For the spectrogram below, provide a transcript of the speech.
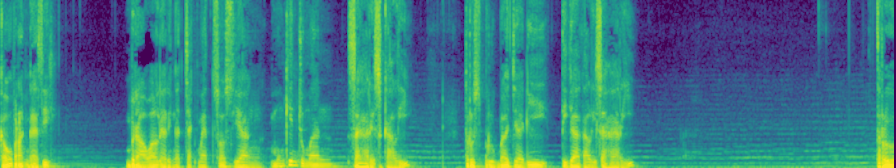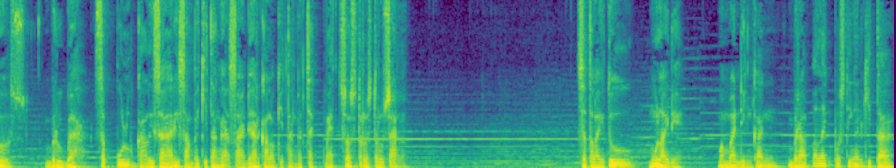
Kamu pernah nggak sih berawal dari ngecek medsos yang mungkin cuman sehari sekali, terus berubah jadi tiga kali sehari, terus berubah 10 kali sehari sampai kita nggak sadar kalau kita ngecek medsos terus-terusan. Setelah itu mulai deh membandingkan berapa like postingan kita,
